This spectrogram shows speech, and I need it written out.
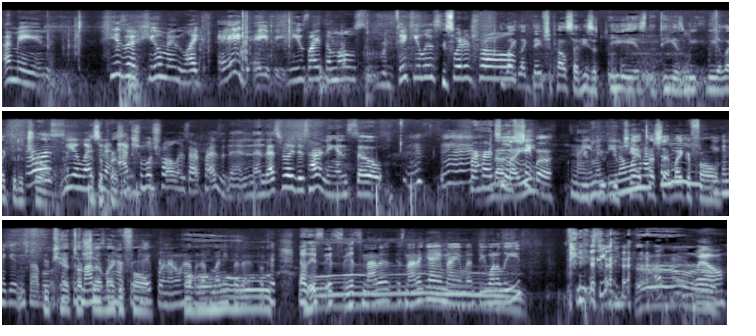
I mean, He's a human like egg, Avy. He's like the most ridiculous he's, Twitter troll. Like like Dave Chappelle said, he's a he is the he is we, we elected a troll. we elected an actual troll as our president, and that's really disheartening. And so, for her Now, to shame, Naima, Naima, you- you, you don't can't want to touch to that leave. microphone. You're gonna get in trouble. You okay? can't 'Cause touch mommy's that gonna have to microphone. pay for it, and I don't have enough money for that. Oh. Okay, no, it's it's it's not a it's not a game, Naima. Do you want to leave? Okay, well,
